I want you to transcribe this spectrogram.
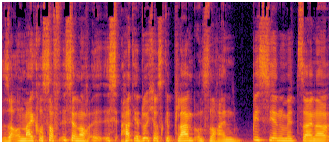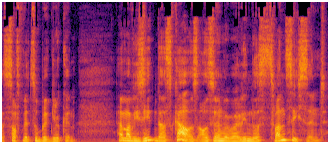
So, und Microsoft ist ja noch, ist, hat ja durchaus geplant, uns noch ein bisschen mit seiner Software zu beglücken. Hör mal, wie sieht denn das Chaos aus, wenn wir bei Windows 20 sind?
